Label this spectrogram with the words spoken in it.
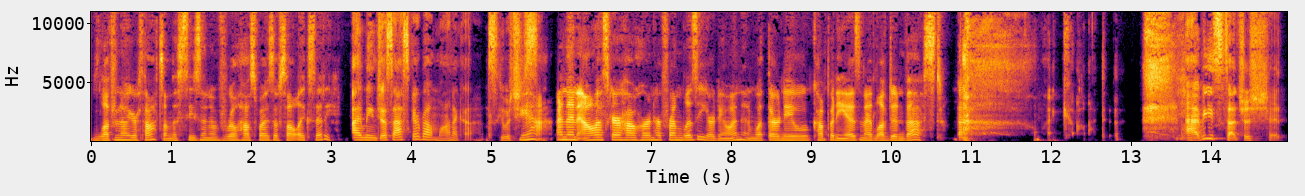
Love to know your thoughts on this season of Real Housewives of Salt Lake City. I mean, just ask her about Monica and see what she's. yeah. And then I'll ask her how her and her friend Lizzie are doing and what their new company is. And I'd love to invest. oh my god, Abby's such a shit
